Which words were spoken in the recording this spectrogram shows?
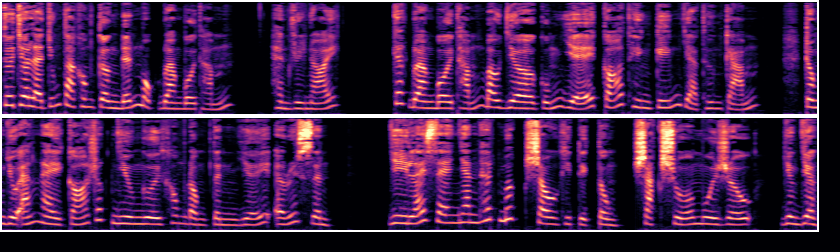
Tôi cho là chúng ta không cần đến một đoàn bồi thẩm, Henry nói. Các đoàn bồi thẩm bao giờ cũng dễ có thiên kiến và thương cảm. Trong vụ án này có rất nhiều người không đồng tình với ericsson Vì lái xe nhanh hết mức sau khi tiệc tùng, sặc sụa mùi rượu, dần dần.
